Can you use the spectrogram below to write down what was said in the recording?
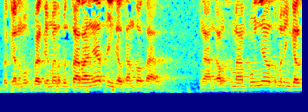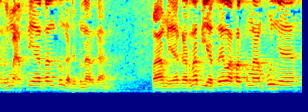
Bagaimana bagaimanapun caranya tinggalkan total. Nah, kalau semampunya untuk meninggalkan kemaksiatan itu enggak dibenarkan. Paham ya? Karena biasanya lafaz semampunya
